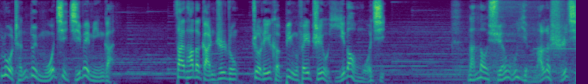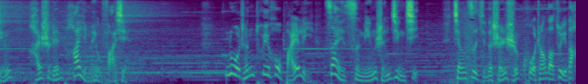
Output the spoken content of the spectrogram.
洛尘对魔气极为敏感。在他的感知中，这里可并非只有一道魔气。难道玄武隐瞒了实情，还是连他也没有发现？洛尘退后百里，再次凝神静气，将自己的神识扩张到最大，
